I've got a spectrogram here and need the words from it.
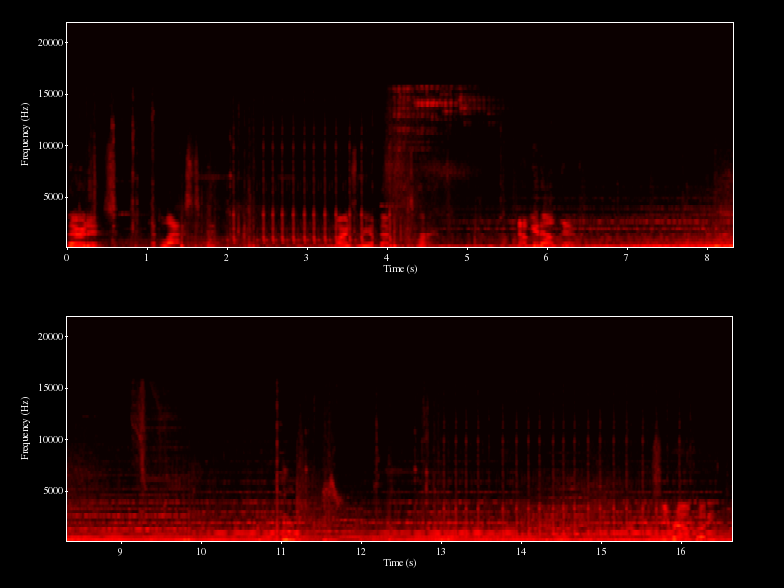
There it is. At last. Reminds me of that time. Now get out there. See you around, buddy.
